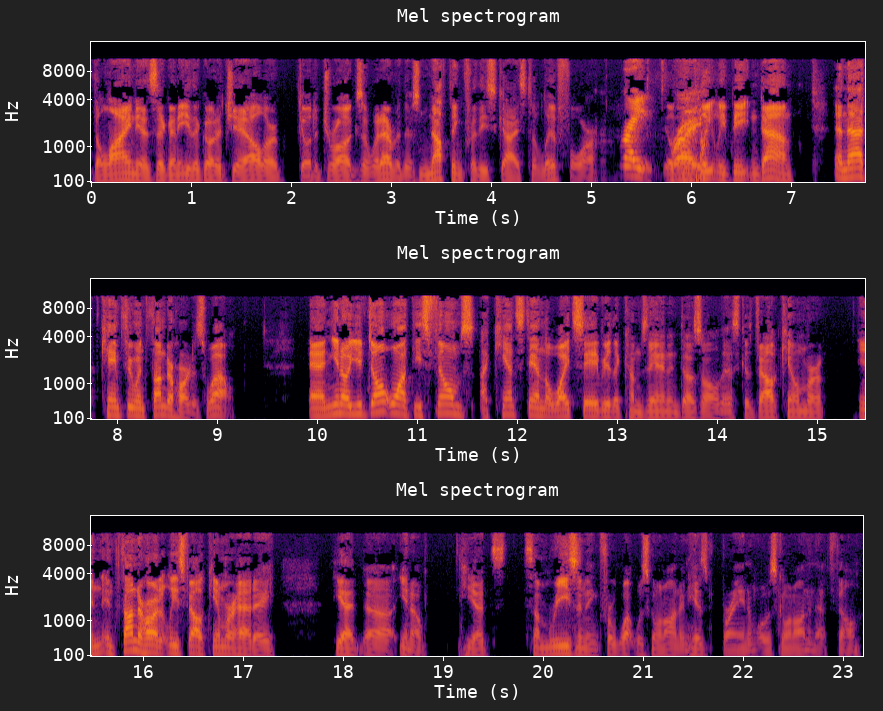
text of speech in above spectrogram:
the line is they're going to either go to jail or go to drugs or whatever. There's nothing for these guys to live for. Right. Right. completely beaten down. And that came through in Thunderheart as well. And you know, you don't want these films. I can't stand the white savior that comes in and does all this because Val Kilmer in, in Thunderheart, at least Val Kilmer had a he had uh, you know he had some reasoning for what was going on in his brain and what was going on in that film.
